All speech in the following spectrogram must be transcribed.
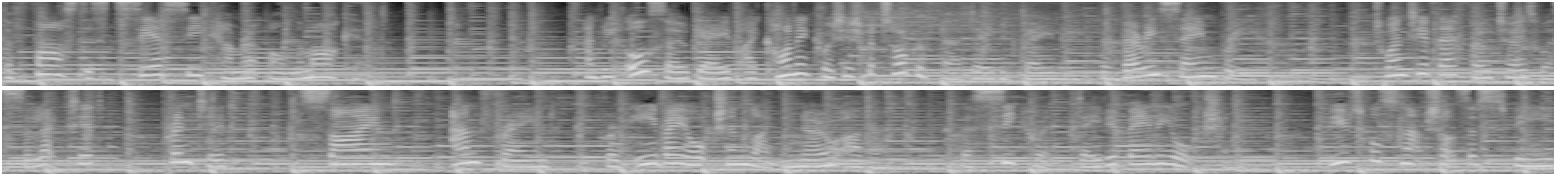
the fastest CSC camera on the market. And we also gave iconic British photographer David Bailey the very same brief. 20 of their photos were selected, printed, signed, and framed for an eBay auction like no other the secret David Bailey auction. Beautiful snapshots of speed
